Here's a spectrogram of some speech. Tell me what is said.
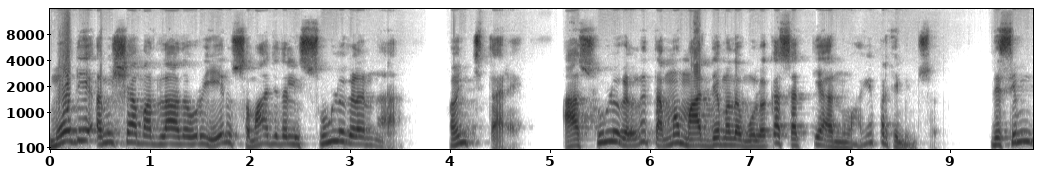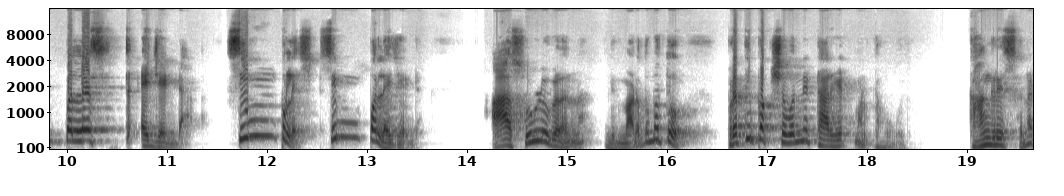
ಮೋದಿ, ಅಮಿತ್ ಶಾ ಮೊದಲಾದವರು ಏನು ಸಮಾಜದಲ್ಲಿ ಸುಳ್ಳುಗಳನ್ನು ಹಂಚ್ತಾರೆ ಆ ಸುಳ್ಳುಗಳನ್ನು ತಮ್ಮ ಮಾಧ್ಯಮದ ಮೂಲಕ ಸತ್ಯ ಅನ್ನುವ ಹಾಗೆ ಪ್ರತಿಬಿಂಬಿಸೋದು. The simplest agenda simplest simple agenda ಆ ಸುಳ್ಳುಗಳನ್ನು ಇದು ಮಾಡೋದು ಮತ್ತು ಪ್ರತಿಪಕ್ಷವನ್ನೇ ಟಾರ್ಗೆಟ್ ಮಾಡ್ತಾ ಹೋಗೋದು. ಕಾಂಗ್ರೆಸ್ಸನ್ನು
